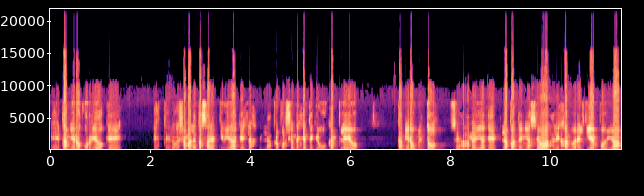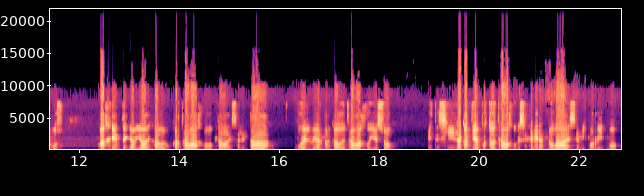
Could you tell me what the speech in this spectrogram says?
Eh, también ocurrió que este, lo que se llama la tasa de actividad, que es la, proporción de gente que busca empleo, también aumentó. O sea, a medida que la pandemia se va alejando en el tiempo, digamos, más gente que había dejado de buscar trabajo o que estaba desalentada vuelve al mercado de trabajo y eso, este, si la cantidad de puestos de trabajo que se generan no va a ese mismo ritmo,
